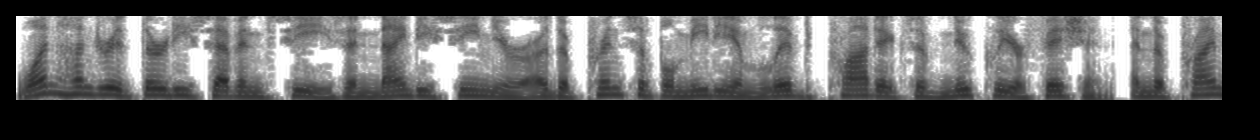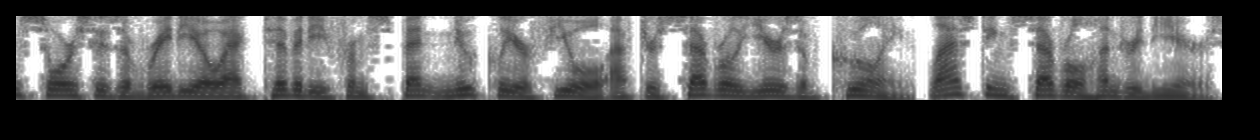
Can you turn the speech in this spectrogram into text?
137 Cs and 90 Senior are the principal medium-lived products of nuclear fission, and the prime sources of radioactivity from spent nuclear fuel after several years of cooling, lasting several hundred years.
